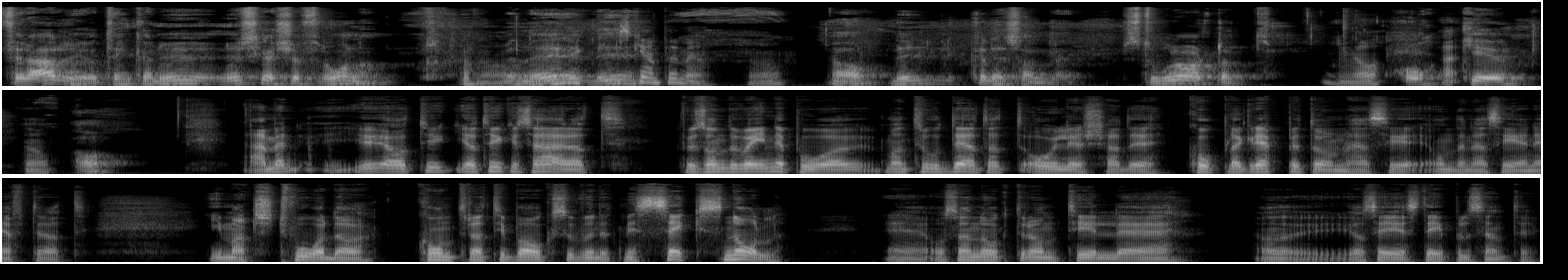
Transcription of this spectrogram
Ferrari och tänka nu, nu ska jag köra från honom. Ja, Men det, det- Skampe med. Ja. Ja, det lyckades han med. Storartat. Ja. Och eh, Ja. ja. Men jag, ty jag tycker så här att, för som du var inne på, man trodde att, att Oilers hade kopplat greppet om den, här om den här serien efter att i match två då kontrat tillbaka och vunnit med 6-0. Eh, och sen åkte de till, eh, ja, jag säger Staples Center,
